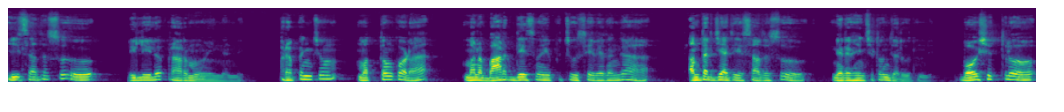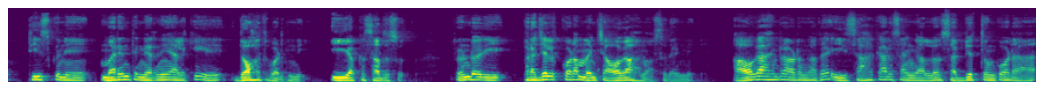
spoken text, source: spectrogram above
ఈ సదస్సు ఢిల్లీలో ప్రారంభమైందండి. ప్రపంచం మొత్తం కూడా మన భారతదేశం వైపు చూసే విధంగా అంతర్జాతీయ సదస్సు నిర్వహించడం జరుగుతుంది. భవిష్యత్తులో తీసుకునే మరింత నిర్ణయాలకి దోహదపడుతుంది ఈ యొక్క సదస్సు. రెండోది ప్రజలకు కూడా మంచి అవగాహన వస్తుందండి. అవగాహన రావడం కదా ఈ సహకార సంఘాల్లో సభ్యత్వం కూడా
